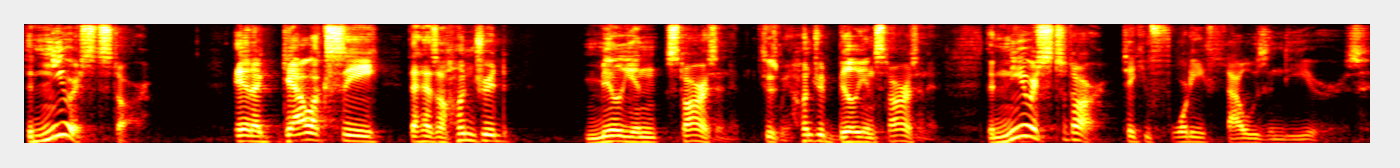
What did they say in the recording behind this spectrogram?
The nearest star in a galaxy that has 100 million stars in it. Excuse me, 100 billion stars in it. The nearest star take you 40,000 years.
